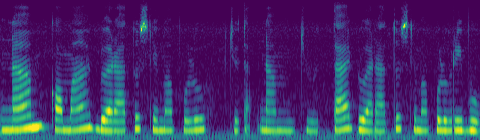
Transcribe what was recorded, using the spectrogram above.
6,250 juta 6 juta 250 ribu.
